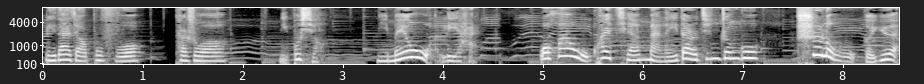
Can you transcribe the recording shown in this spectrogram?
李大脚不服，他说：“你不行。”你没有我厉害，我花五块钱买了一袋金针菇，吃了五个月，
